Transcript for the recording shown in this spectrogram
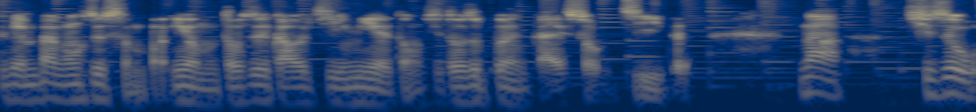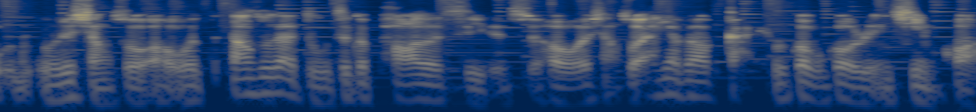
连办公室什么，因为我们都是高机密的东西，都是不能带手机的。那其实我我就想说，哦，我当初在读这个 policy 的时候，我就想说，哎，要不要改，够不够人性化？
